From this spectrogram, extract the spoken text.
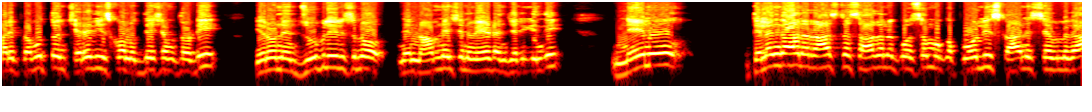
మరి ప్రభుత్వం చర్య తీసుకోవాలనే ఉద్దేశంతో ఈరోజు నేను జూబ్లీహిల్స్లో నేను నామినేషన్ వేయడం జరిగింది. నేను తెలంగాణ రాష్ట్ర సాధన కోసం ఒక పోలీస్ కానిస్టేబుల్గా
